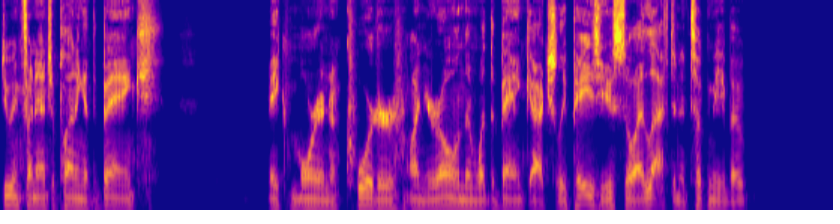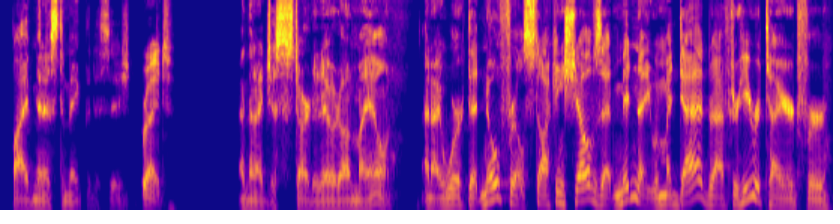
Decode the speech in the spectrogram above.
doing financial planning at the bank, make more in a quarter on your own than what the bank actually pays you. So I left and it took me about five minutes to make the decision. Right. And then I just started out on my own. And I worked at No Frills stocking shelves at midnight with my dad after he retired for a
